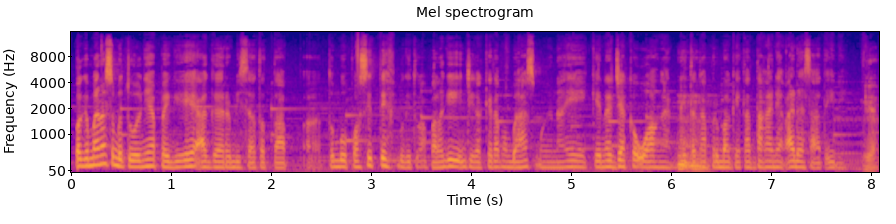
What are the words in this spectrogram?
Bagaimana sebetulnya PGI agar bisa tetap uh, tumbuh positif begitu, apalagi jika kita membahas mengenai kinerja keuangan -hmm. di tengah berbagai tantangan yang ada saat ini. Ya.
